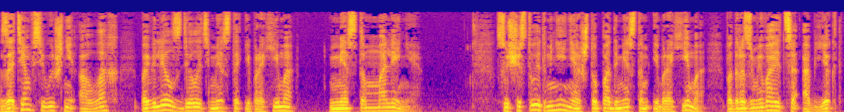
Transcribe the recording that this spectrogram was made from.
Затем Всевышний Аллах повелел сделать место Ибрахима местом моления – Существует мнение, что под местом Ибрахима подразумевается объект,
